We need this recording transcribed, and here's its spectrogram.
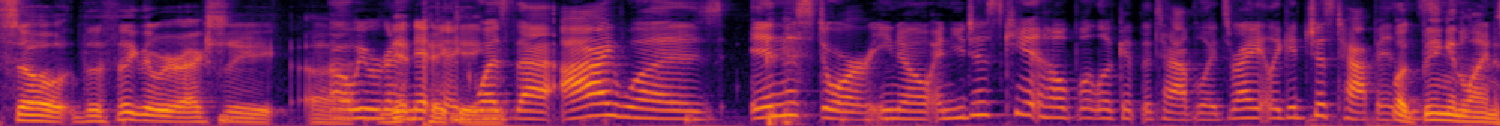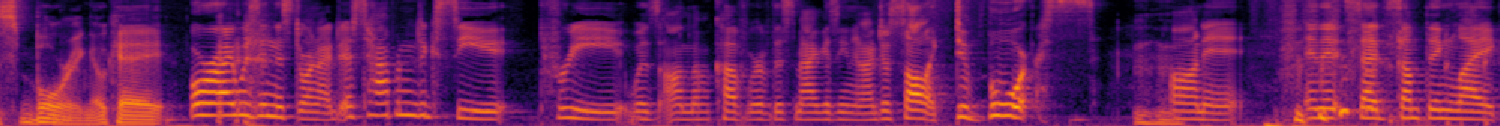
so the thing that we were actually uh, oh, we were gonna nitpick nitpicking- was that I was in the store, you know, and you just can't help but look at the tabloids, right? Like it just happens. look being in line is boring. Okay, or I was in the store and I just happened to see Pre was on the cover of this magazine and I just saw like divorce Mm-hmm. on it. And it said something like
